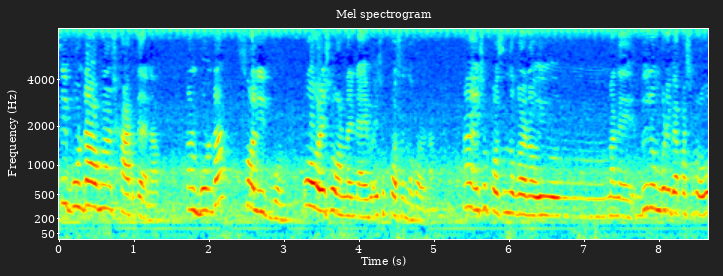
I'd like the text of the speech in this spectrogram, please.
সেই বোনটা আমার ছাড় দেয় না। কারণ বোনটা সলিড বোন। ও আবার এসব অনলাইন এসব পছন্দ করে না। হ্যাঁ এসব পছন্দ করে না, ওই মানে দুই নম্বরই ব্যাপার ও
